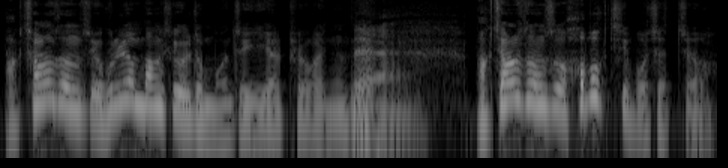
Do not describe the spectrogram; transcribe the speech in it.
박찬호 선수의 훈련 방식을 좀 먼저 이해할 필요가 있는데 네. 박찬호 선수 허벅지 보셨죠?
